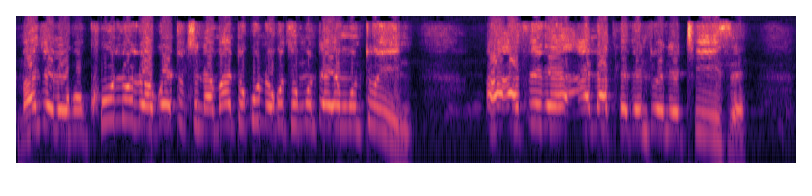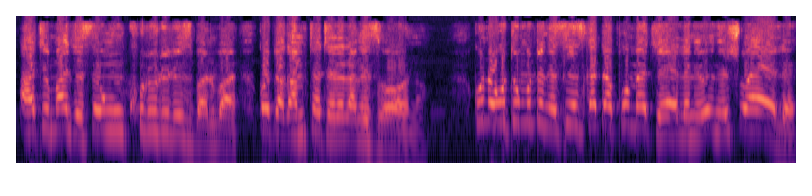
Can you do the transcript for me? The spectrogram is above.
Manje lokukhululwa kwethu thina abantu kunokuthi umuntu aye emuntwini. Afike alapheke entweni ethize. Athi manje sengikhululile izibanibani kodwa akamthethelela ngezono kunokuthi umuntu ngesinye isikhathi aphume ejele nge- ngeshwele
